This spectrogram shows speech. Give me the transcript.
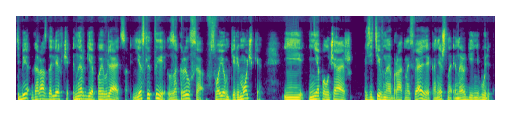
тебе гораздо легче, энергия появляется. Если ты закрылся в своем теремочке и не получаешь позитивной обратной связи, конечно, энергии не будет.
